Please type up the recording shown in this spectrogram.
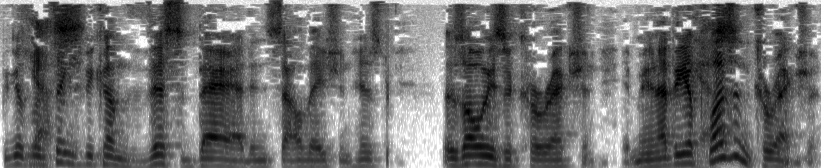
Because when yes. things become this bad in salvation history, there's always a correction. It may not be a yes. pleasant correction.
